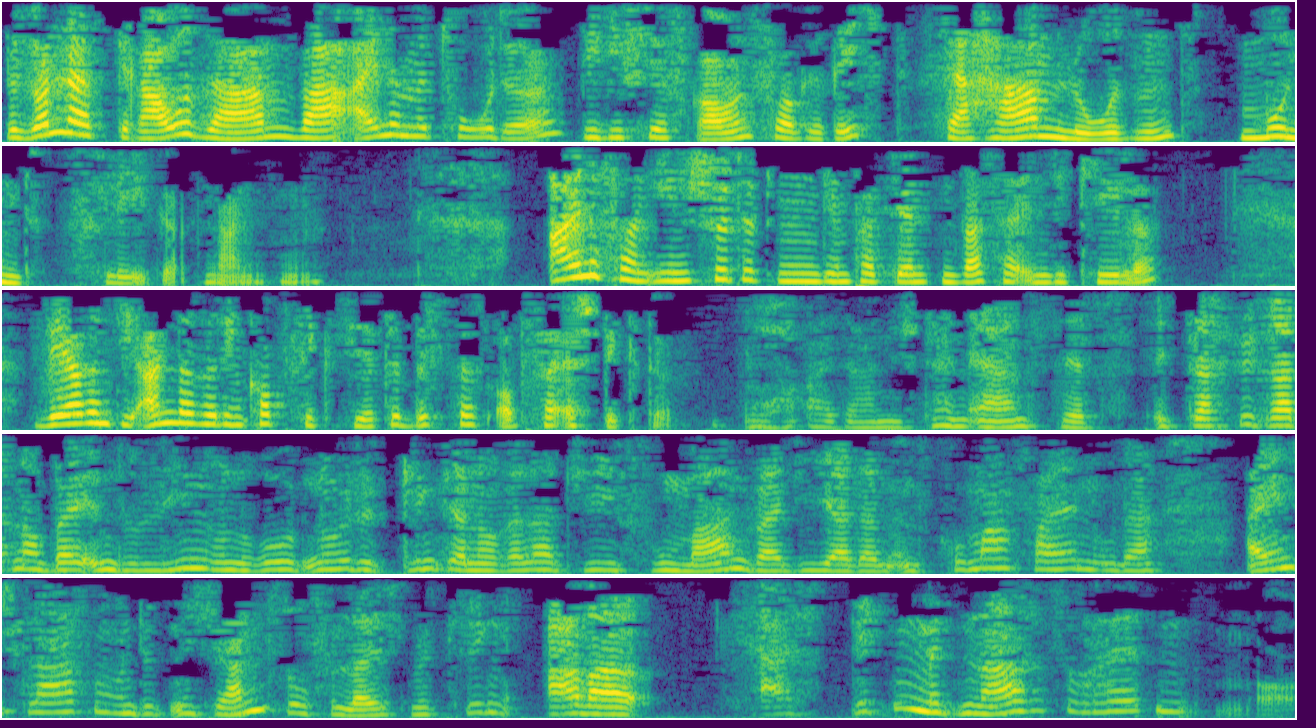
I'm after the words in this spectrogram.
Besonders grausam war eine Methode, die die vier Frauen vor Gericht verharmlosend Mundpflege nannten. Eine von ihnen schütteten dem Patienten Wasser in die Kehle, während die andere den Kopf fixierte, bis das Opfer erstickte. Boah, Alter, nicht dein Ernst jetzt. Ich dachte gerade noch bei Insulin und Rohypnol, das klingt ja noch relativ human, weil die ja dann ins Koma fallen oder einschlafen und das nicht ganz so vielleicht mitkriegen. Aber ersticken mit Nase zu halten, oh.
